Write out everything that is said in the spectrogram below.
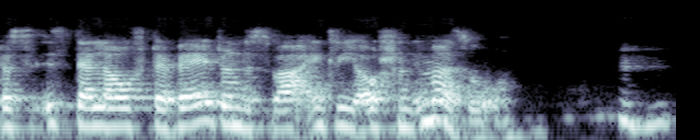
das ist der Lauf der Welt und es war eigentlich auch schon immer so. Mhm.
